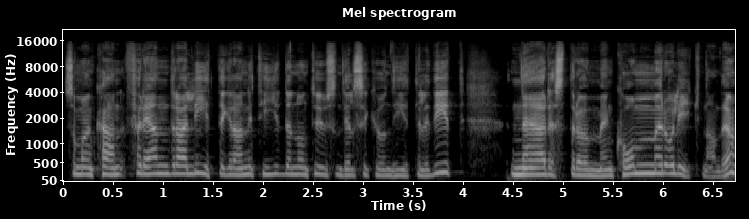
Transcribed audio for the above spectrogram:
Så man kan förändra lite grann i tiden, någon tusendels sekund hit eller dit, när strömmen kommer och liknande.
